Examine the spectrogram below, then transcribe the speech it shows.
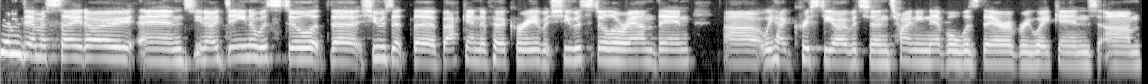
Kim De Macedo and you know Dina was still at the she was at the back end of her career, but she was still around then. Uh, we had Kristi Overton, Toni Neville was there every weekend. Um,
